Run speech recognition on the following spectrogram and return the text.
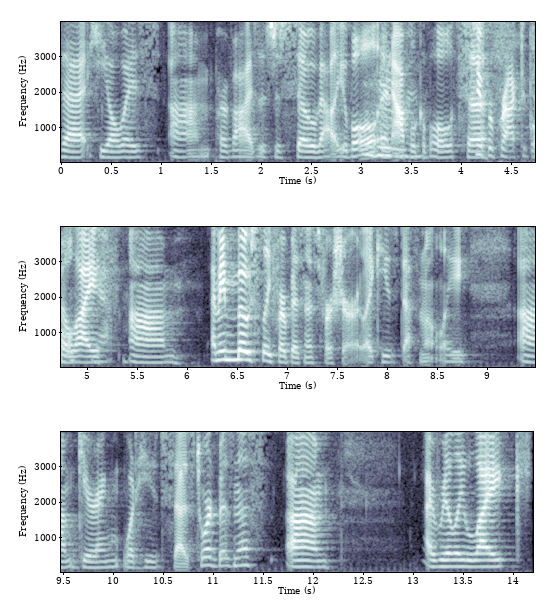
that he always um, provides is just so valuable and applicable to Super practical. to life. Um, I mean, mostly for business for sure. Like he's definitely um, gearing what he says toward business. Um, I really like.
